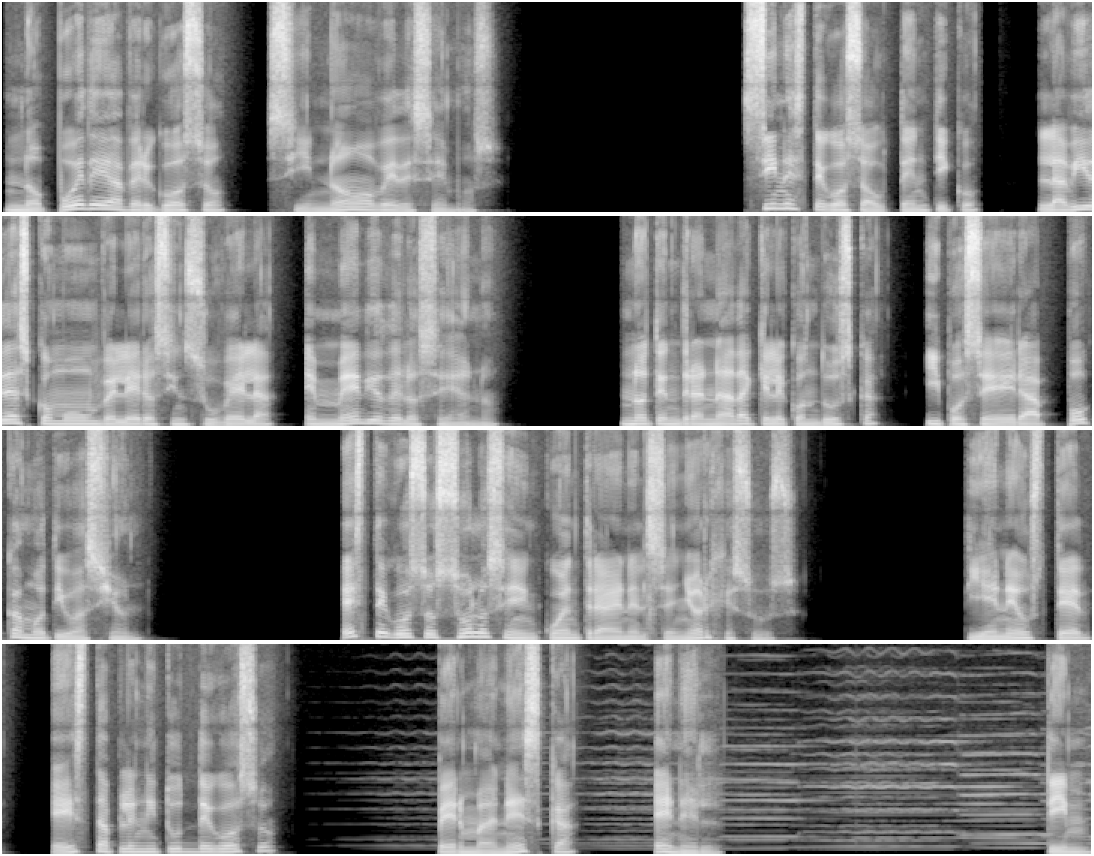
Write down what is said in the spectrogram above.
No puede haber gozo si no obedecemos. Sin este gozo auténtico, la vida es como un velero sin su vela en medio del océano. No tendrá nada que le conduzca y poseerá poca motivación. Este gozo solo se encuentra en el Señor Jesús. ¿Tiene usted esta plenitud de gozo? Permanezca en él. Tim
